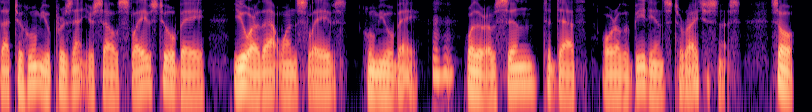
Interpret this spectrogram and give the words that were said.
that to whom you present yourselves slaves to obey, you are that one slaves whom you obey, mm-hmm. whether of sin to death or of obedience to righteousness. So,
